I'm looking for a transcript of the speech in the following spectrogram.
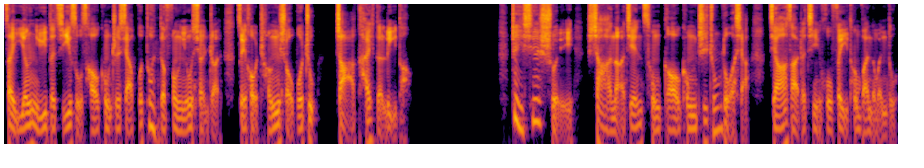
在鹰鱼的急速操控之下，不断的蜂拥旋转，最后承受不住炸开的力道。这些水刹那间从高空之中落下，夹杂着近乎沸腾般的温度，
